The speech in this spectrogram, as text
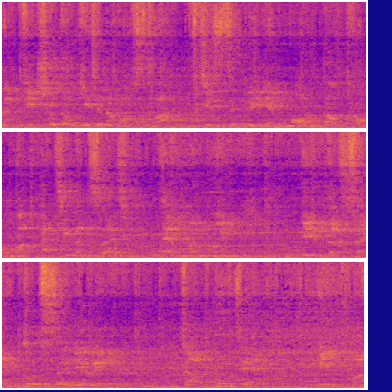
на Digital единоборство в дисциплине Mortal Kombat 11 MMA. И да сойдутся миры, да будет битва.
